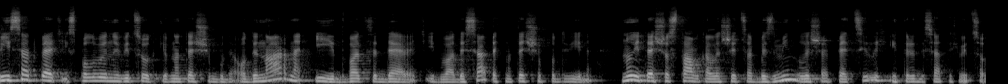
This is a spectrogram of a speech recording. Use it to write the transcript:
65,5% на те, що буде одинарне, і 29,2% на те, що подвійне. Ну і те, що ставка лишиться без змін, лише 5,3%.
